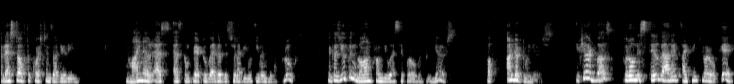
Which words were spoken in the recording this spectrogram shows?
The rest of the questions are really minor as as compared to whether this should have even been approved. Because you've been gone from USA for over two years uh, under two years. If your advance parole is still valid I think you are okay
